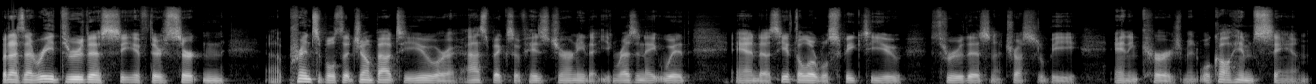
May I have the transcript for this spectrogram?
but as I read through this, see if there's certain uh, principles that jump out to you or aspects of his journey that you can resonate with and uh, see if the Lord will speak to you through this. And I trust it'll be an encouragement. We'll call him Sam.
